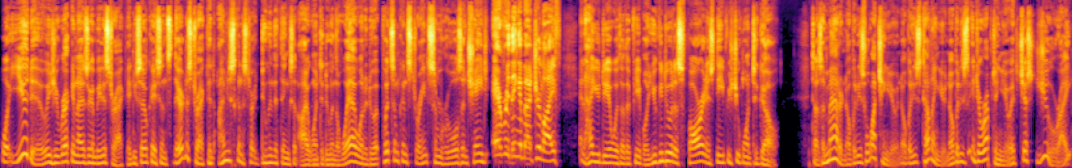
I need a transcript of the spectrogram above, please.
what you do is you recognize they're going to be distracted. You say, okay, since they're distracted, I'm just going to start doing the things that I want to do in the way I want to do it. Put some constraints, some rules, and change everything about your life and how you deal with other people. You can do it as far and as deep as you want to go. It doesn't matter. Nobody's watching you. Nobody's telling you. Nobody's interrupting you. It's just you, right?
